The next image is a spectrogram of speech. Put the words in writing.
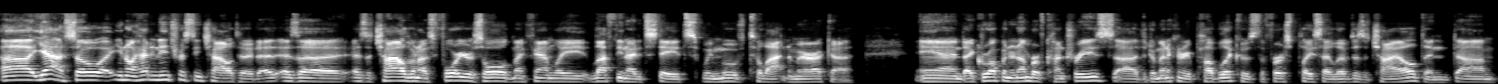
Uh, yeah, so you know, I had an interesting childhood. As a as a child, when I was four years old, my family left the United States. We moved to Latin America, and I grew up in a number of countries. Uh, the Dominican Republic was the first place I lived as a child, and um,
